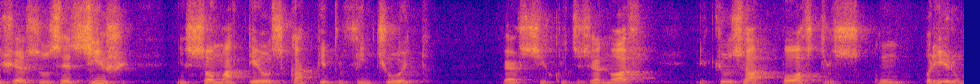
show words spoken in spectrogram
Jesus exige em São Mateus capítulo 28, versículo 19 e que os apóstolos cumpriram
